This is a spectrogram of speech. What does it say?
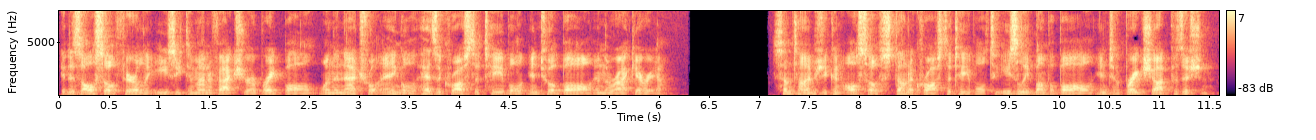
It is also fairly easy to manufacture a break ball when the natural angle heads across the table into a ball in the rack area. Sometimes you can also stun across the table to easily bump a ball into break shot position.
